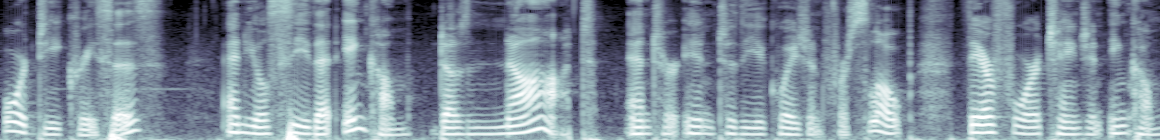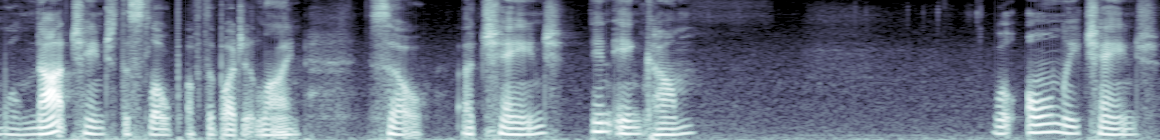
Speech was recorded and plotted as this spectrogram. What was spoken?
or decreases, and you'll see that income does not enter into the equation for slope. Therefore, a change in income will not change the slope of the budget line. So, a change in income will only change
